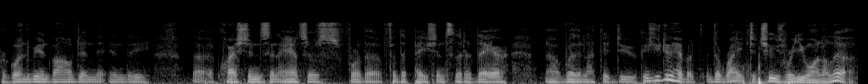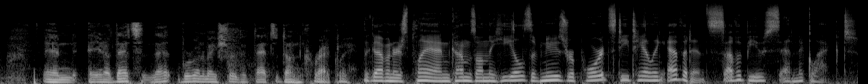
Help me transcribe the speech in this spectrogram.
we're going to be involved in the, in the uh, questions and answers for the for the patients that are there, uh, whether or not they do, because you do have a, the right to choose where you want to live, and you know that's that we're going to make sure that that's done correctly. The governor's plan comes on the heels of news reports detailing evidence of abuse and neglect.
